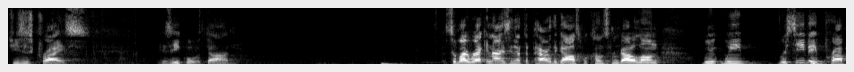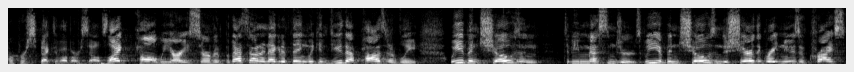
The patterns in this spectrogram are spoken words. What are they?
Jesus Christ is equal with God. So, by recognizing that the power of the gospel comes from God alone, we, we receive a proper perspective of ourselves. Like Paul, we are a servant, but that's not a negative thing. We can view that positively. We have been chosen to be messengers. We have been chosen to share the great news of Christ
